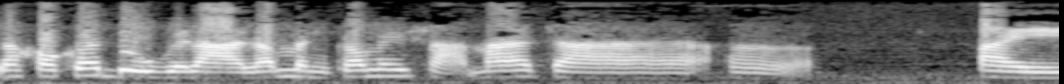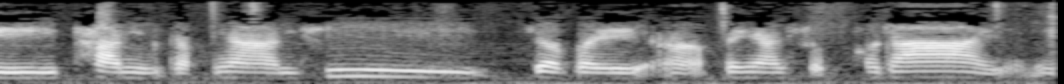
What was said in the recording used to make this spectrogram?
แล้วเขาก็ดูเวลาแล้วมันก็ไม่สามารถจะเออไปทันกับงานที่จะไปเออไปงานศพเขาได้อะไรเ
